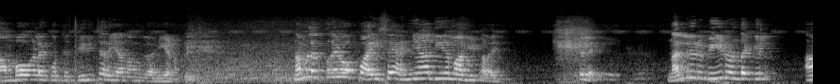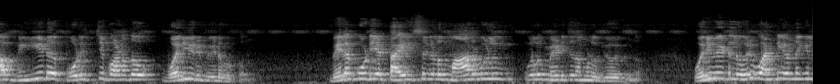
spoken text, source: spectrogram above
സംഭവങ്ങളെക്കുറിച്ച് തിരിച്ചറിയാൻ നമുക്ക് കഴിയണം. നമ്മൾ എത്രയോ പൈസ അന്യാധീനമാക്കി കളയും അല്ലേ? നല്ലൊരു വീടുണ്ടെങ്കിൽ ആ വീട് പൊളിച്ച് പണിത് വലിയൊരു വീട് വെക്കുന്നു. വില കൂടിയ ടൈൽസുകളും മാർബിളുകളും മേടിച്ച് നമ്മൾ ഉപയോഗിക്കുന്നു. ഒരു വീട്ടിൽ ഒരു വണ്ടി ഉണ്ടെങ്കിൽ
